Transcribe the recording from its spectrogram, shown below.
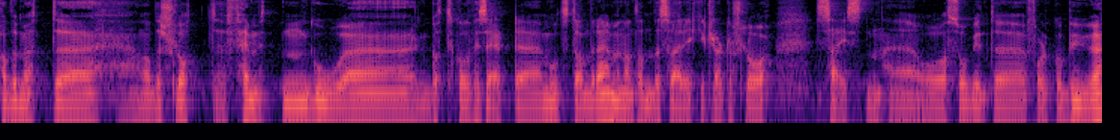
hadde møtt Han hadde slått 15 gode, godt kvalifiserte motstandere, men at han dessverre ikke klarte å slå 16. Og så begynte folk å bue.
